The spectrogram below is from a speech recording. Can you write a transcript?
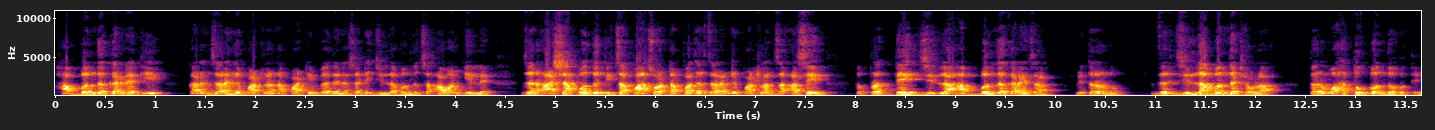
हा बंद करण्यात येईल. कारण जरांगे पाटलांना पाठिंबा देण्यासाठी जिल्हा बंदचं आवाहन केलंय. जर अशा पद्धतीचा पाचवा टप्पा जर जरांगे पाटलांचा असेल तर प्रत्येक जिल्हा हा बंद करायचा. मित्रांनो जर जिल्हा बंद ठेवला तर वाहतूक बंद होते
